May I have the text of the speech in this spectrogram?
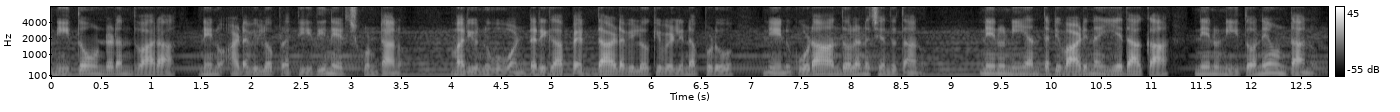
నీతో ఉండడం ద్వారా నేను అడవిలో ప్రతీదీ నేర్చుకుంటాను. మరియు నువ్వు ఒంటరిగా పెద్ద అడవిలోకి వెళ్ళినప్పుడు నేను కూడా ఆందోళన చెందుతాను. నేను నీ అంతటి వాడిన అయ్యేదాకా నేను నీతోనే ఉంటాను.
